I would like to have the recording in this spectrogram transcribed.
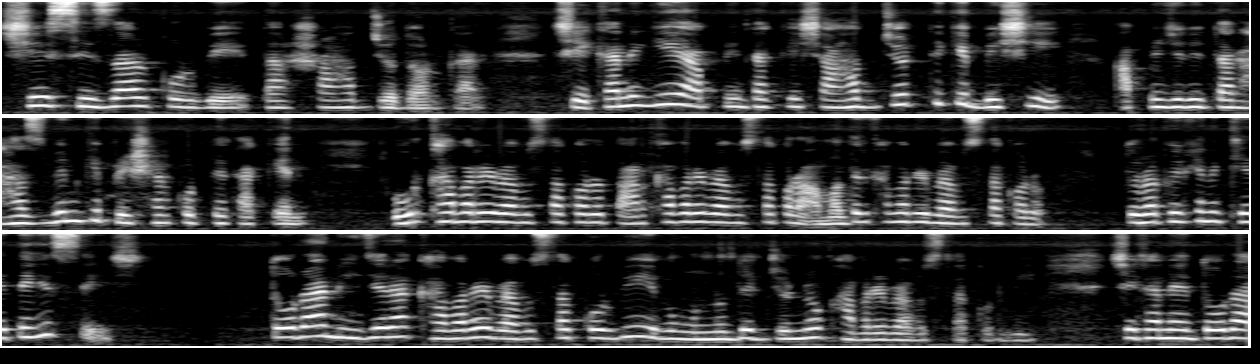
সে সিজার করবে, তার সাহায্য দরকার। সেখানে গিয়ে আপনি তাকে সাহায্যের থেকে বেশি আপনি যদি তার হাজবেন্ডকে প্রেশার করতে থাকেন, ওর খাবারের ব্যবস্থা করো, তার খাবারের ব্যবস্থা করো, আমাদের খাবারের ব্যবস্থা করো, তোরা কি এখানে খেতে গেছিস? তোরা নিজেরা খাবারের ব্যবস্থা করবি এবং অন্যদের জন্য খাবারের ব্যবস্থা করবি। সেখানে তোরা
